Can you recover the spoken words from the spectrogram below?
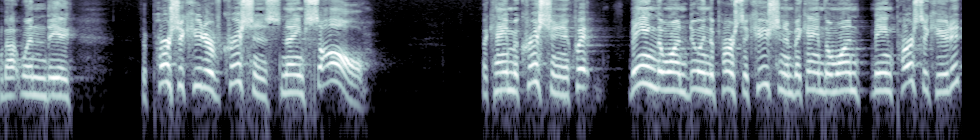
but when the, the persecutor of Christians named Saul became a Christian and quit being the one doing the persecution and became the one being persecuted,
